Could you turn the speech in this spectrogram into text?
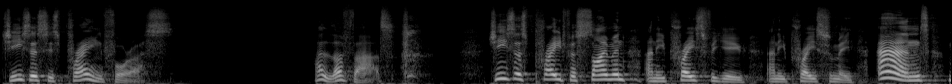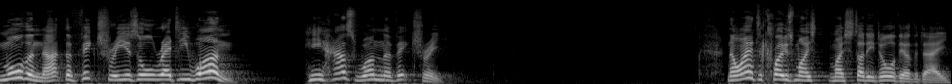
Jesus is praying for us. I love that. Jesus prayed for Simon and he prays for you and he prays for me. And more than that, the victory is already won. He has won the victory. Now, I had to close my, my study door the other day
